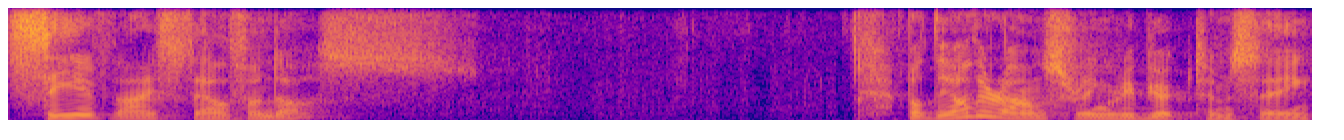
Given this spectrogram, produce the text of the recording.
save thyself and us. But the other answering rebuked him, saying,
